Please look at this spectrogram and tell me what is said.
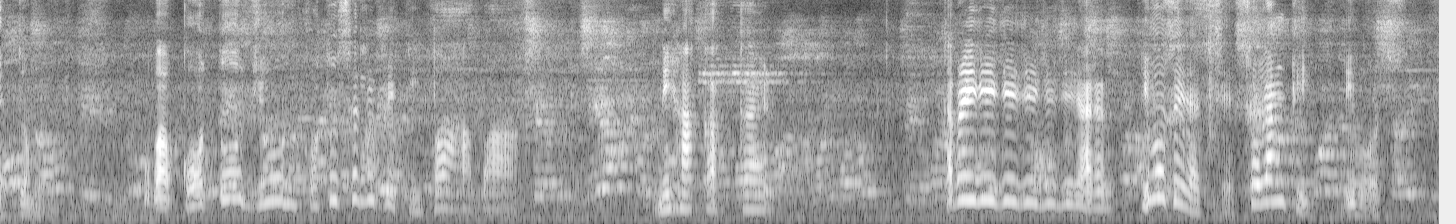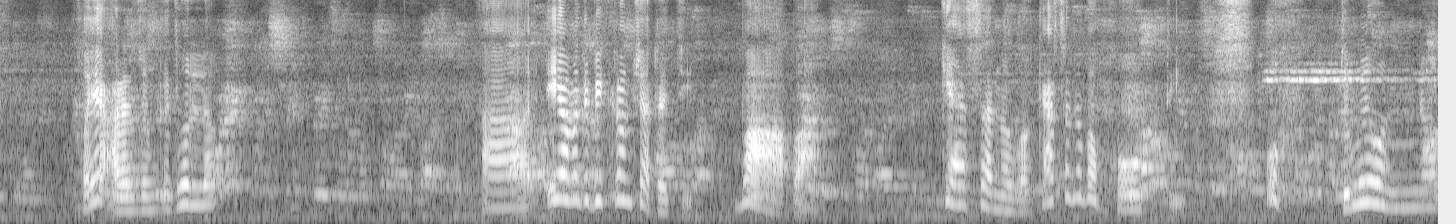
একদম। বা কতজন কত সেলিব্রিটি বা বা নেহা কাক্কার। তারপরে এই যে যে যে ডিভোর্স হয়ে যাচ্ছে। সোলাঙ্কি ডিভোর্স হয়ে আরেকজনকে ধরলো। এই আমাদের বিক্রম চ্যাটার্জি। বাবা, ক্যাসানোভা ক্যাসানোভা ভর্তি। ওহ তুমি অন্য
